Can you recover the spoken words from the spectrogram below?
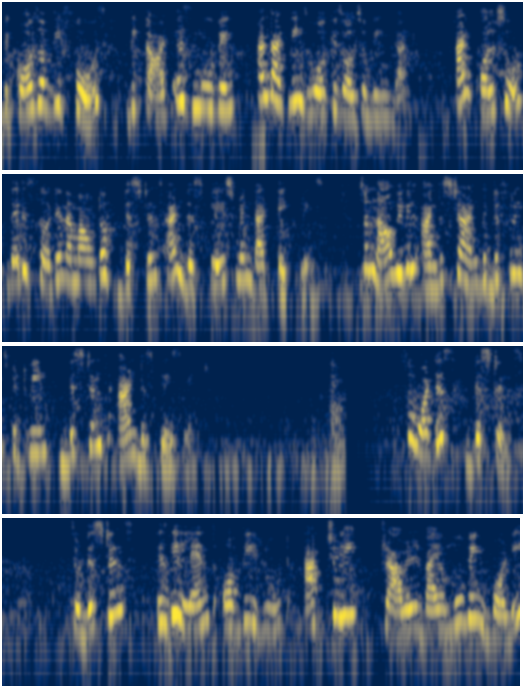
because of the force, the cart is moving and that means work is also being done. And also there is certain amount of distance and displacement that take place. So now we will understand the difference between distance and displacement. So what is distance? So distance is the length of the route actually traveled by a moving body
